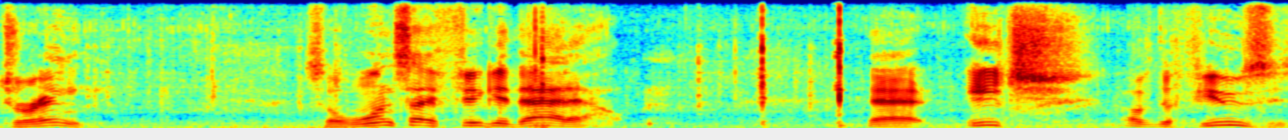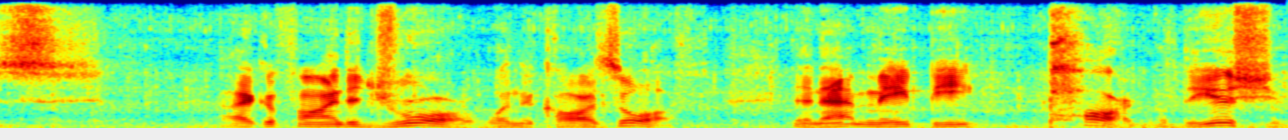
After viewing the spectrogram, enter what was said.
drain. So once I figure that out, that each of the fuses I could find a drawer when the car's off. Then that may be part of the issue.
